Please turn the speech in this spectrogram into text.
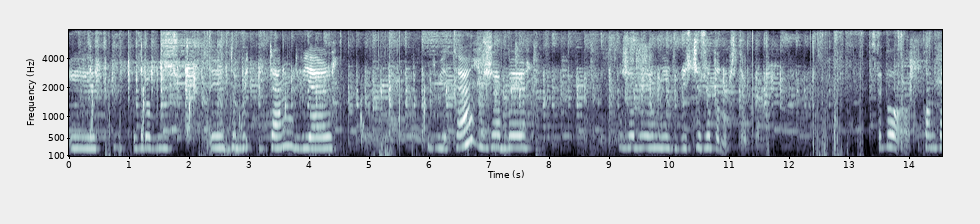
i zrobić y, dwie, ten, dwie, dwie te, żeby żeby mieć 200 żetonów z tego. Z tego konta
